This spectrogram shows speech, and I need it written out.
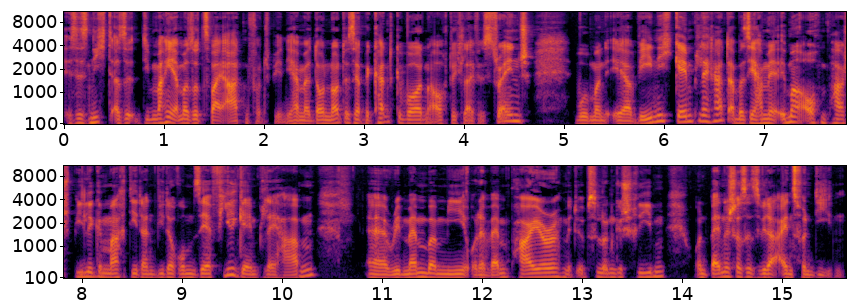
es ist nicht, also die machen ja immer so zwei Arten von Spielen. Die haben ja Don't Not ist ja bekannt geworden, auch durch Life is Strange, wo man eher wenig Gameplay hat, aber sie haben ja immer auch ein paar Spiele gemacht, die dann wiederum sehr viel Gameplay haben äh, Remember Me oder Vampire mit Y geschrieben und Banishers ist wieder eins von die,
